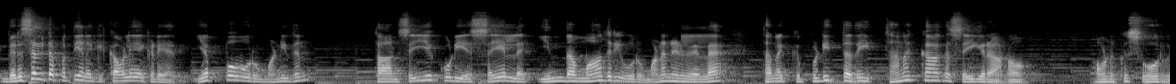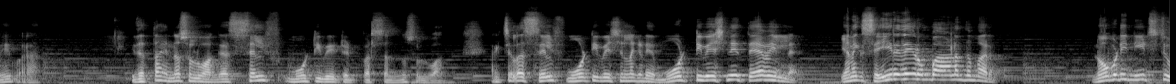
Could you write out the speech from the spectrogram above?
இந்த ரிசல்ட்டை பற்றி எனக்கு கவலையே கிடையாது. எப்போ ஒரு மனிதன் தான் செய்யக்கூடிய செயலில் இந்த மாதிரி ஒரு மனநிலையில் தனக்கு பிடித்ததை தனக்காக செய்கிறானோ அவனுக்கு சோர்வே வராது. இதைத்தான் என்ன சொல்லுவாங்க? செல்ஃப் மோட்டிவேட்டட் பர்சன்னு சொல்லுவாங்க. ஆக்சுவலாக செல்ஃப் மோட்டிவேஷன்லாம் கிடையாது. மோட்டிவேஷனே தேவையில்லை. எனக்கு செய்கிறதே ரொம்ப ஆனந்தமாக இருக்குது nobody needs to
